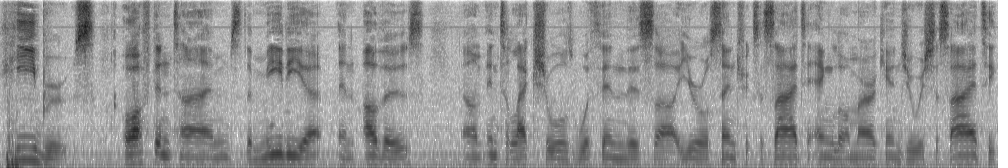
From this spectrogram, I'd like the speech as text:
Hebrews. Oftentimes, the media and others um, intellectuals within this uh, Eurocentric society, Anglo American Jewish society,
